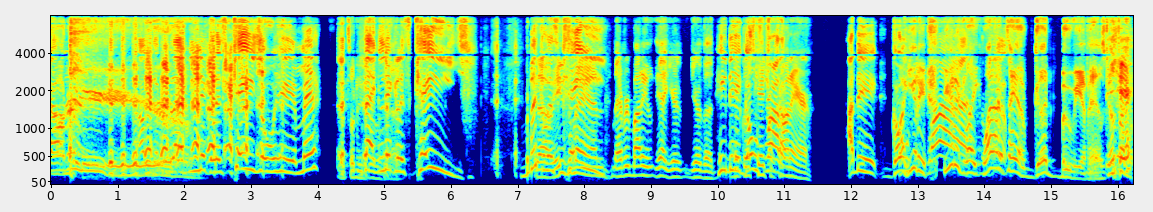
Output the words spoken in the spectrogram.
how I'm to the, I'm the black Nicolas Cage over here, man. That's what he's Black doing. Nicolas Cage. No, Nicolas he's Cage. the man. Everybody, yeah, you're you're the He did Nicolas Ghost Cage from Rider. Con Air. I did go. Like, you gotta, you gotta like why not say a good movie of his? Ghost Yeah, Rider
